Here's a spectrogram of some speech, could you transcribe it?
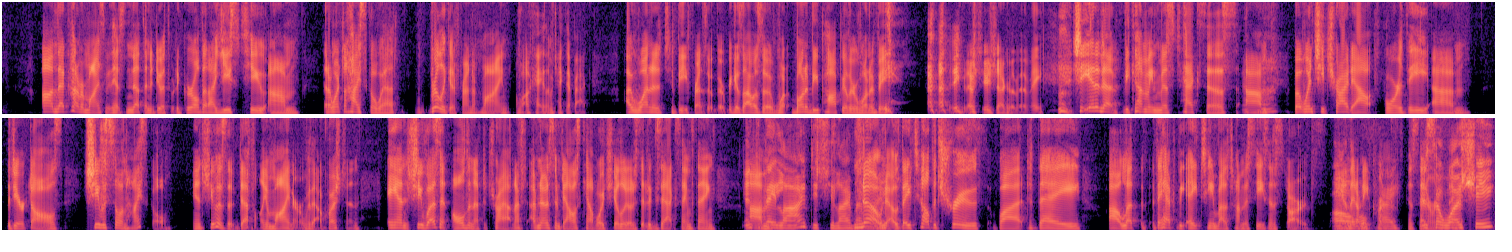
Um, that kind of reminds me. It has nothing to do with it. But a girl that I used to, um, that I went to high school with, really good friend of mine. Well, okay, let me take that back. I wanted to be friends with her because I was a want to be popular wannabe. Even though she was younger than me, she ended up becoming Miss Texas. Um, but when she tried out for the um, the Derrick Dolls, she was still in high school, and she was a, definitely a minor without question. And she wasn't old enough to try out. And I've, I've known some Dallas Cowboy cheerleaders that did the exact same thing. And Um, did they lie? Did she lie about No, it? no, they tell the truth, but they uh, let they have to be 18 by the time the season starts, and they don't need Oh, okay. consent. And so anything. was she?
